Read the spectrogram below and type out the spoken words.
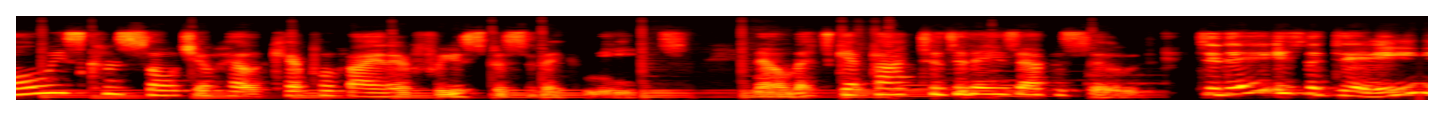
Always consult your healthcare provider for your specific needs. Now, let's get back to today's episode. Today is the day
